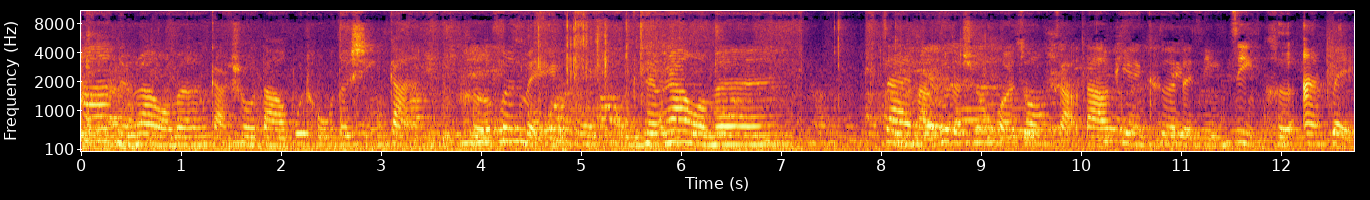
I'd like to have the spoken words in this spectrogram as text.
它能让我们感受到不同的情感和氛围，能让我们在忙碌的生活中找到片刻的宁静和安慰。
